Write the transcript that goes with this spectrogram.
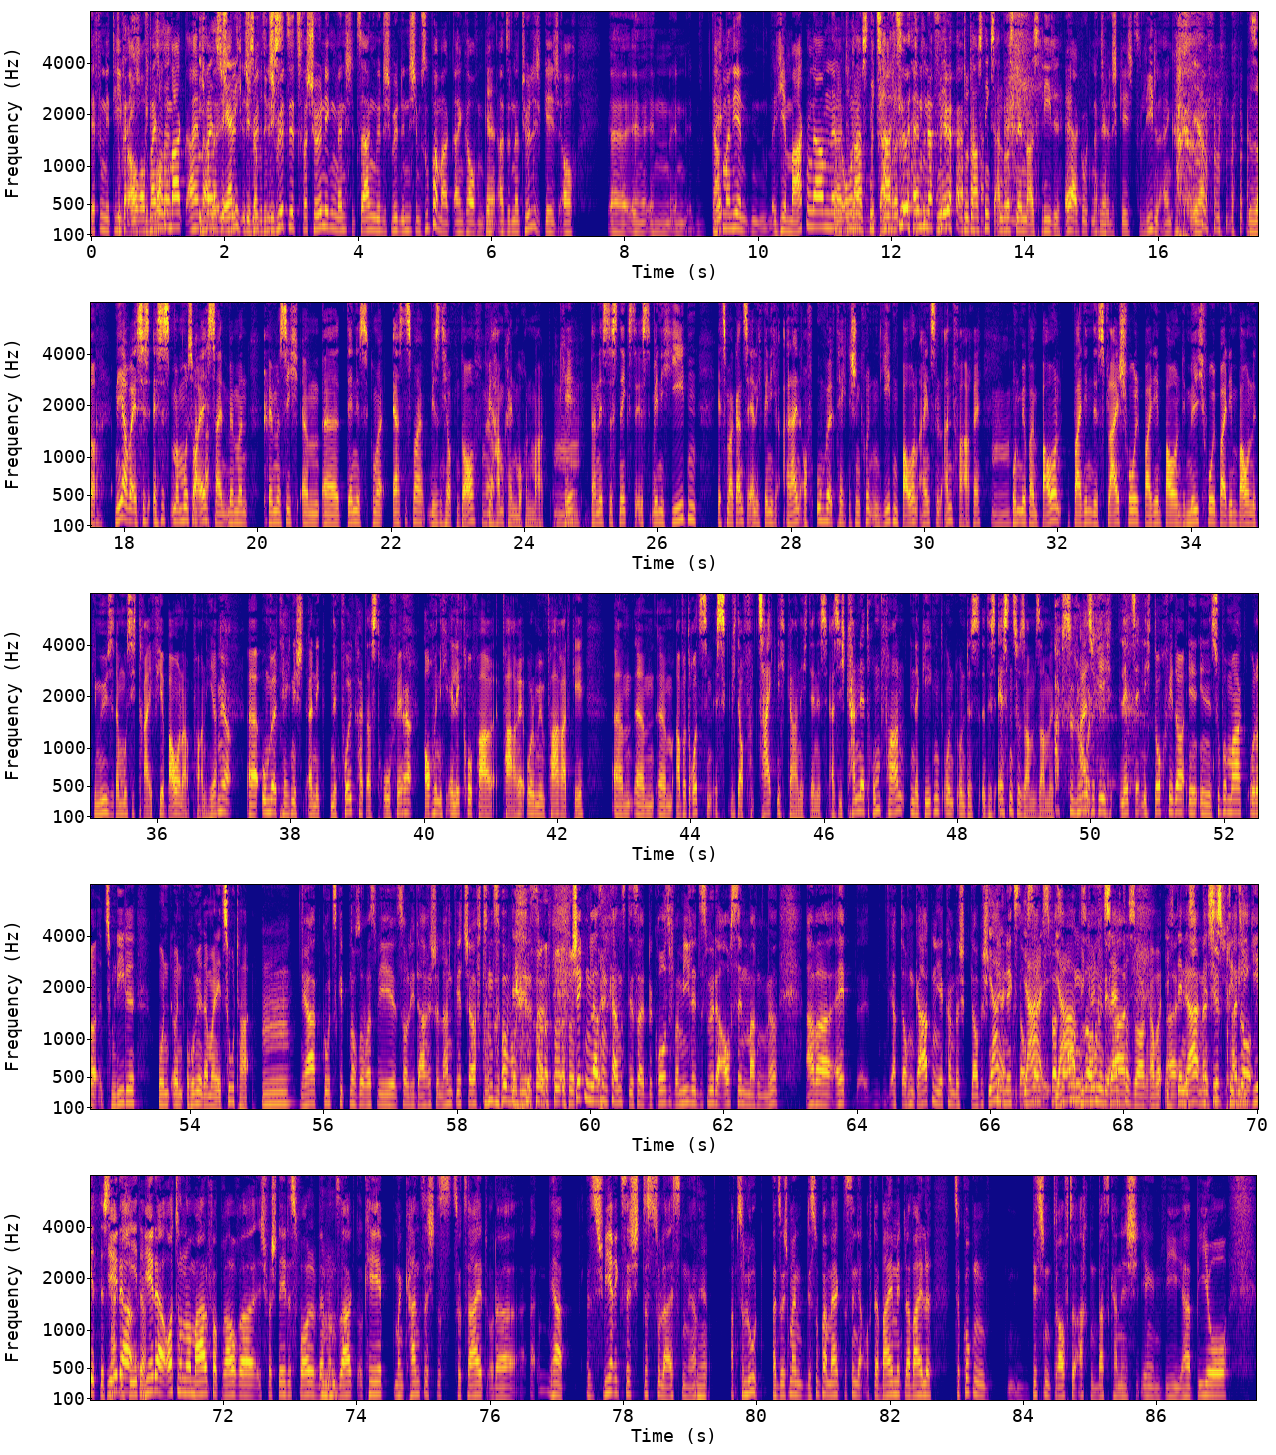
definitiv Du- ich- auch auf ich dem auch, Wochenmarkt ein. ich weiß, dass du ich ehrlich würd- bist, ich Ich würde jetzt verschönigen, wenn ich jetzt sagen würde, ich würde nicht im Supermarkt einkaufen gehen. Ja. Also natürlich gehe ich auch in, in, in darf man hier, hier Markennamen nennen, äh, du ohne darfst nichts bezahlt anderes, zu werden du, dafür? nee, du darfst nichts anderes nennen als Lidl. ja gut, natürlich gehe ich zu Lidl einkaufen. Ja. So. Nee, aber es ist, es ist, man muss auch ehrlich sein, wenn man, wenn man sich, ähm, äh, Dennis, guck mal, erstens mal, wir sind hier auf dem Dorf, wir haben keinen Wochenmarkt, okay? Mhm. Dann ist das nächste ist, wenn ich jeden, jetzt mal ganz ehrlich, wenn ich allein auf umwelttechnischen Gründen jeden Bauern einzeln anfahre Mhm. und mir beim Bauern, bei dem das Fleisch holt, bei dem Bauern die Milch holt, bei dem Bauern das Gemüse, dann muss ich drei, vier Bauern abfahren hier. Ja. Äh, umwelttechnisch eine, eine Vollkatastrophe, Ja. auch wenn ich Elektro fahre, fahre oder mit dem Fahrrad gehe. Ähm, ähm, ähm, aber trotzdem, es wird auch zeitlich gar nicht, Dennis. Also ich kann nicht rumfahren in der Gegend und, und das, das Essen zusammensammeln. Absolut. Also gehe ich letztendlich doch wieder in, in den Supermarkt oder zum Lidl und, und hole mir da meine Zutaten. Ja, gut, es gibt noch sowas wie solidarische Landwirtschaft und so, wo du das halt schicken lassen kannst. Das ist halt eine große Familie, das würde auch Sinn machen, ne? Aber ey, ihr habt auch einen Garten, ihr könnt euch, glaube ich, Ja, demnächst auch ja, selbst ja, versorgen. wir so können uns selbst Art. versorgen, aber ich Äh, denke, ja, das ist natürlich. privilegiert, das hat jeder, nicht jeder. Jeder Otto-Normalverbraucher, ich verstehe das voll, wenn Mhm. man sagt, okay, man kann sich das zurzeit oder äh, ja, es ist schwierig, sich das zu leisten, ja. Ja. Absolut. Also ich meine, die Supermärkte sind ja auch dabei mittlerweile zu gucken, ein bisschen drauf zu achten, was kann ich irgendwie, ja, Bio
